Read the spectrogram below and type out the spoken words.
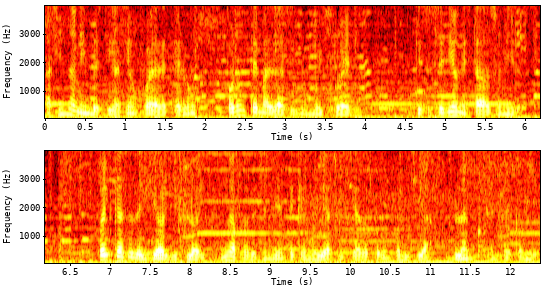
Haciendo una investigación fuera de Perú por un tema de racismo muy cruel que sucedió en Estados Unidos. Fue el caso de George Floyd, un afrodescendiente que murió asfixiado por un policía blanco, entre comillas,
